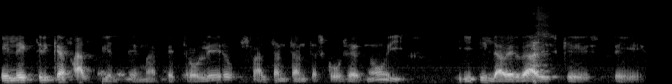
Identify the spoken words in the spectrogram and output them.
eléctrica falta el tema petrolero, pues faltan tantas cosas, ¿no? Y, y, la verdad es que, este,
